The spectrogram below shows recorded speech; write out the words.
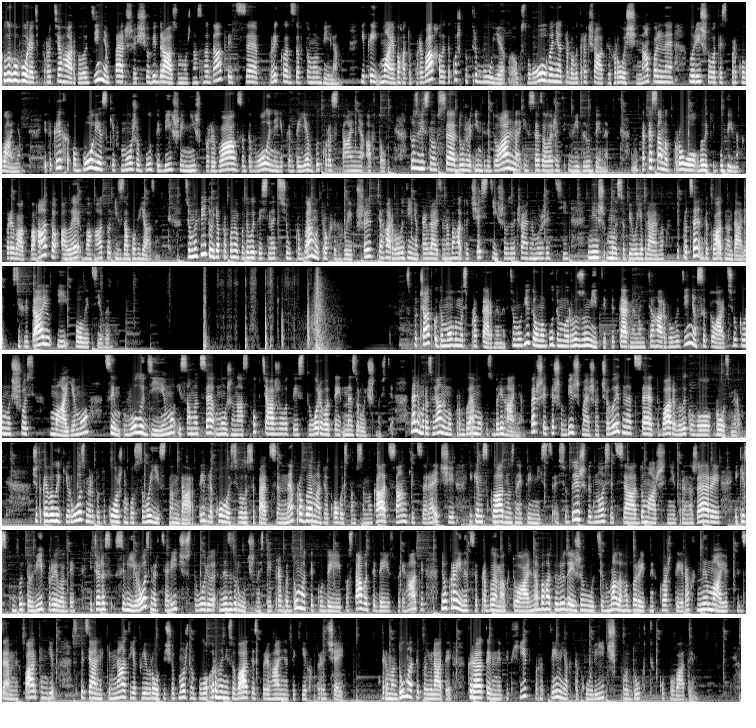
Коли говорять про тягар володіння, перше, що відразу можна згадати, це приклад з автомобілем, який має багато переваг, але також потребує обслуговування, треба витрачати гроші на пальне, вирішувати з паркуванням. І таких обов'язків може бути більше, ніж переваг, задоволення, яке дає використання авто. Тут, звісно, все дуже індивідуально і все залежить від людини. Таке саме про великий будинок. Переваг багато, але багато і зобов'язань. В цьому відео я пропоную подивитись на цю проблему трохи глибше. Тягар володіння проявляється набагато частіше в звичайному житті, ніж ми собі уявляємо. І про це докладно далі. Всіх вітаю і полетіли! Спочатку домовимось про терміни. В цьому відео ми будемо розуміти під терміном тягар володіння ситуацію, коли ми щось маємо, цим володіємо, і саме це може нас обтяжувати і створювати незручності. Далі ми розглянемо проблему зберігання. Перший, те, що більш-менш очевидне, це товари великого розміру. Що таке великий розмір? Тут у кожного свої стандарти. Для когось велосипед це не проблема, для когось там самокат, санки це речі, яким складно знайти місце. Сюди ж відносяться домашні тренажери, якісь битові прилади. І через свій розмір ця річ створює незручності, і треба думати, куди її поставити, де її зберігати. Для України це проблема актуальна. Багато людей живуть в малогабаритних квартирах, не мають підземних паркінгів, спеціальних кімнат, як в Європі, щоб можна було організувати зберігання таких речей. Треба думати, проявляти креативний підхід перед тим, як таку річ, продукт купувати.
